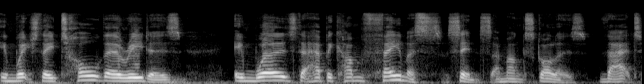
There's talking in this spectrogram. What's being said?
in which they told their readers, in words that have become famous since among scholars, that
